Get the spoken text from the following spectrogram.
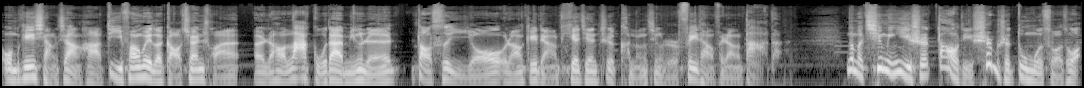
我们可以想象哈，地方为了搞宣传，呃，然后拉古代名人到此一游，然后给两个贴金，这可能性是非常非常大的。那么，《清明》一诗到底是不是杜牧所作，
